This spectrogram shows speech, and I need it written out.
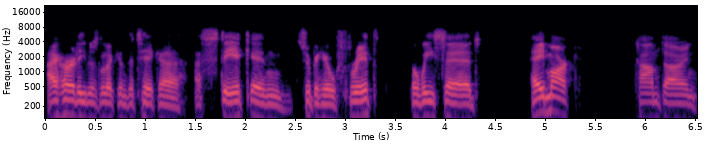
I heard he was looking to take a, a stake in superhero freight, but we said, "Hey, Mark, calm down.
